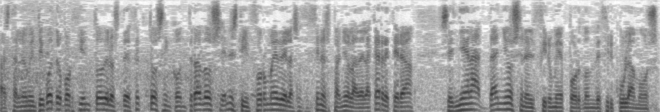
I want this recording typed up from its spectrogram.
Hasta el 94% de los defectos encontrados en este informe de la Asociación Española de la Carretera señala daños en el firme por donde circulamos.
